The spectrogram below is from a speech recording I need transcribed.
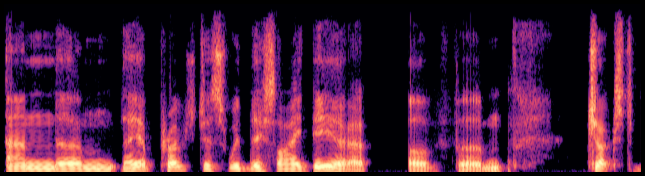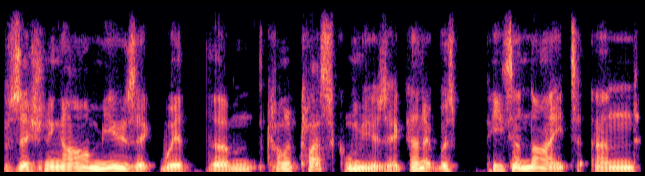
And um, they approached us with this idea of um, juxtapositioning our music with um, kind of classical music. And it was Peter Knight and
